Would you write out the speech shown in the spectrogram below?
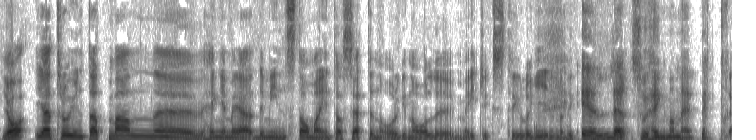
Ja, jag tror ju inte att man eh, hänger med det minsta om man inte har sett den original eh, Matrix-trilogin. Det... Eller så hänger man med bättre,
